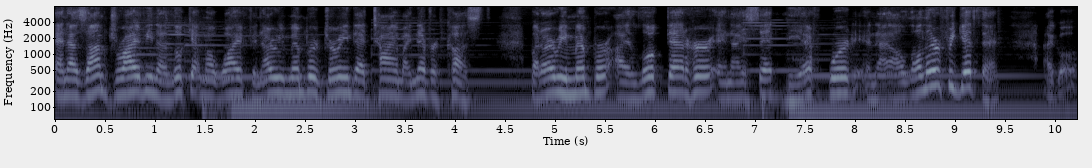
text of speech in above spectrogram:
And as I'm driving, I look at my wife, and I remember during that time, I never cussed. But I remember I looked at her and I said the F word, and I'll, I'll never forget that. I go,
